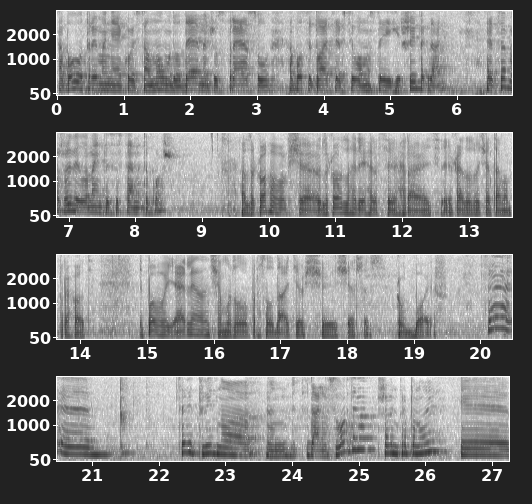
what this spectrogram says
або отримання якогось там мовного демеджу, стресу, або ситуація в цілому стає гірше і так далі. Е, Це важливі елементи системи також. А за кого вообще, за кого взагалі гравці грають? Яка зазвичай тема пригод? Типовий Еліан, чи можливо про солдатів, чи ще щось ковбоїв? Це, е, це відповідно е, відповідальність Вордена, що він пропонує. Е,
